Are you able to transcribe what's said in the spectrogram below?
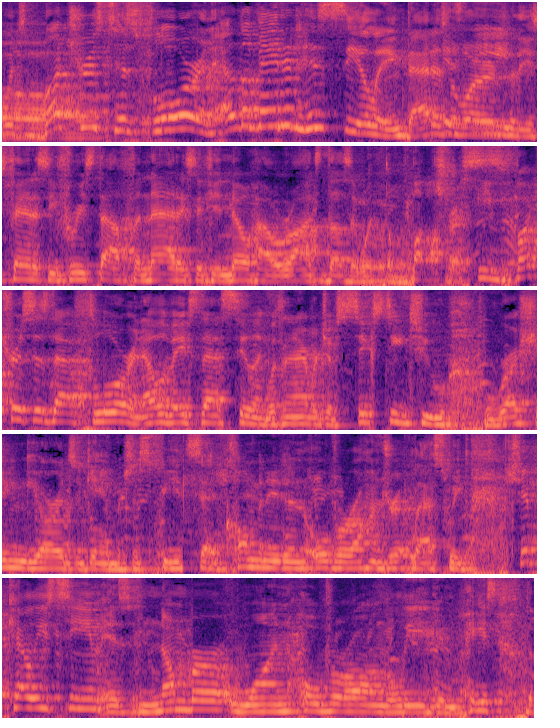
what's oh. buttressed his floor and elevated his ceiling. That is, a word the- for these fantasy freestyle fanatics if you know how Rocks does it with the buttress. He buttresses that floor and elevates that ceiling with an average of 62 rushing yards a game, which is speed said culminated in over 100 last week. Chip Kelly's team is number one overall in the league in pace. The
